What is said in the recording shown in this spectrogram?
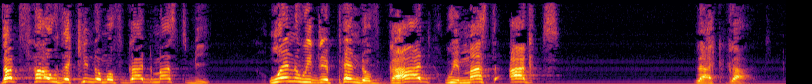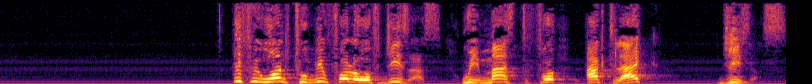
That's how the kingdom of God must be. When we depend of God, we must act like God. If we want to be follower of Jesus, we must fo- act like Jesus.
